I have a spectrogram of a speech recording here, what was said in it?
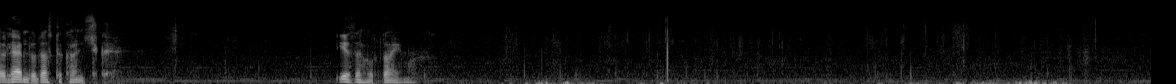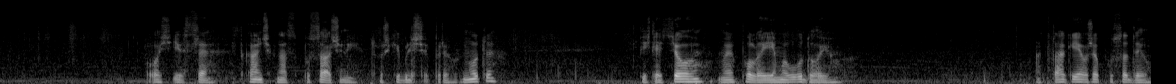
Вставляємо туди стаканчик. І загортаємо. Ось і все. Стаканчик у нас посаджений. Трошки більше пригорнути. Після цього ми полиємо водою. А так я вже посадив.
